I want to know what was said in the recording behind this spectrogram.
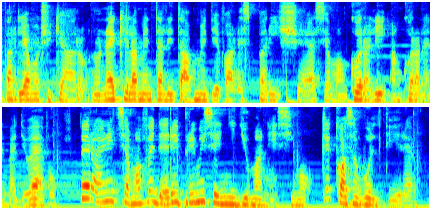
Parliamoci chiaro, non è che la mentalità medievale sparisce, eh, siamo ancora lì, ancora nel Medioevo, però iniziamo a vedere i primi segni di umanesimo. Che cosa vuol dire?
